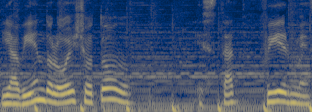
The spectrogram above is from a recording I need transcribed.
y habiéndolo hecho todo, estad firmes.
